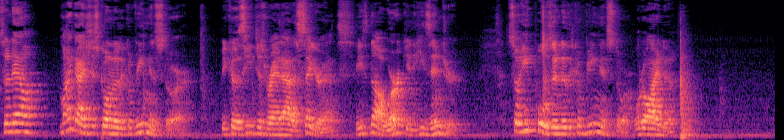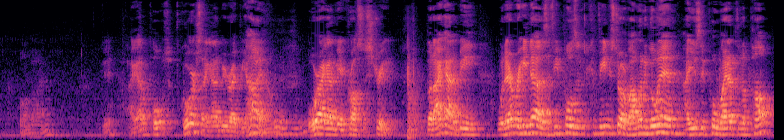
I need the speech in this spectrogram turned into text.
So now, my guy's just going to the convenience store because he just ran out of cigarettes. He's not working, he's injured. So he pulls into the convenience store. What do I do? Pull behind him. Okay. I gotta pull, of course, I gotta be right behind him, mm-hmm. or I gotta be across the street. But I gotta be, whatever he does, if he pulls into the convenience store, if I'm gonna go in, I usually pull right up to the pump.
